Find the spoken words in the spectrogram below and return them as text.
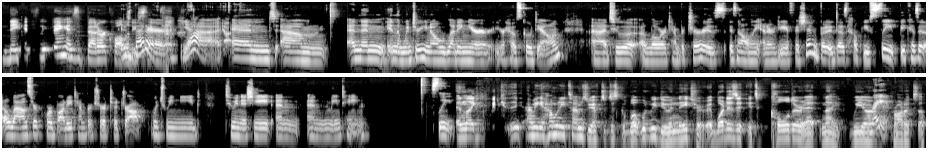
naked sleeping is better quality. Is better, yeah. yeah. and um, and then in the winter, you know, letting your your house go down uh, to a, a, lower temperature is is not only energy efficient, but it does help you sleep because it allows your core body temperature to drop, which we need to initiate and and maintain sleep. And like, I mean, how many times do we have to just go? What would we do in nature? What is it? It's colder at night. We are right. products of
